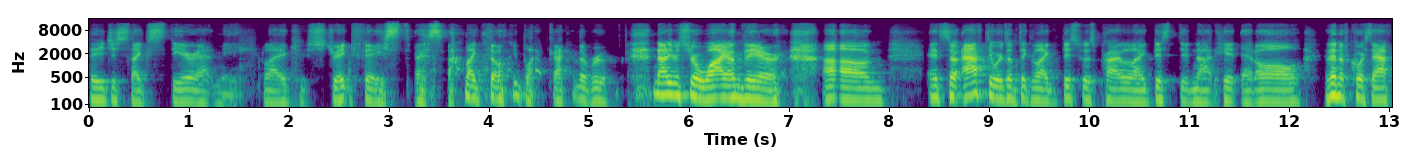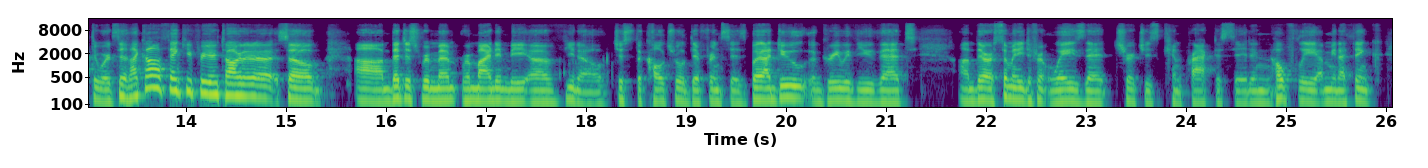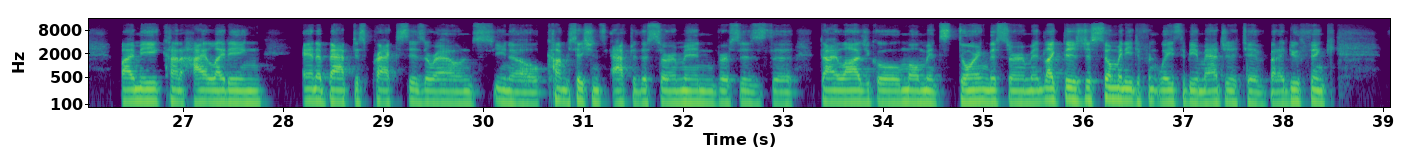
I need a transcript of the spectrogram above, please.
they just like stare at me like straight faced as I'm like the only black guy in the room. Not even sure why I'm there. Um, and so afterwards, I'm thinking like this was probably like this did not hit at all. And then of course afterwards, they're like, "Oh, thank you for your talk." So um, that just rem- reminded me of you know just the cultural differences. But I do agree with you that um, there are so many different ways that churches can practice it, and hopefully, I mean, I think by me kind of highlighting Anabaptist practices around, you know, conversations after the sermon versus the dialogical moments during the sermon. Like there's just so many different ways to be imaginative, but I do think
